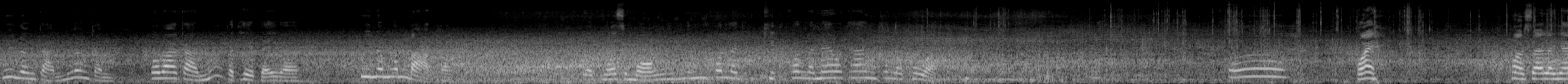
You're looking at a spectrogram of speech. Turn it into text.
คุยเรื่องการเมืองกัน เพราะว่าการเมืองประเทศใดก็คุยน้ำลำบากค่ะ ปวดหัวสมองมันคนละคิดคนละแนวทางคนละขั้วเออไว้หอดใส่ละไง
